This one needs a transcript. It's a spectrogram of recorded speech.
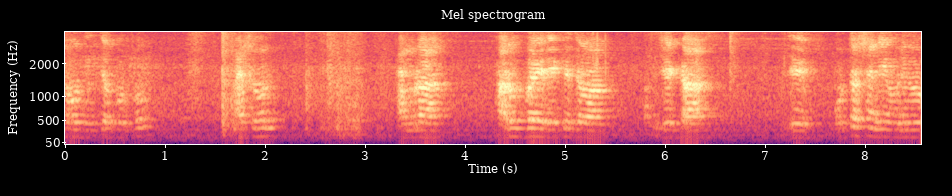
সহযোগিতা করব। আসুন, আমরা ফারুক ভাই রেখে যাওয়া যে কাজ, যে প্রত্যাশা নিয়ে উনিও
